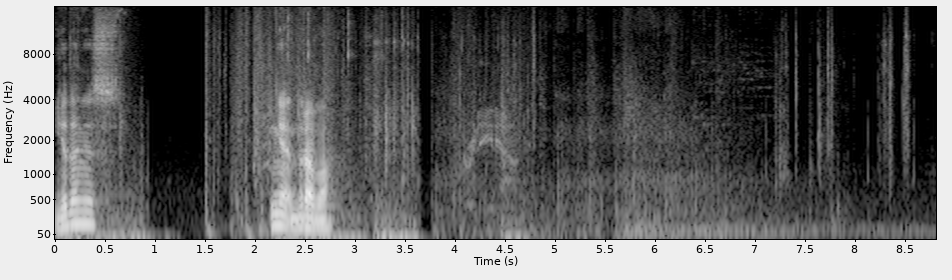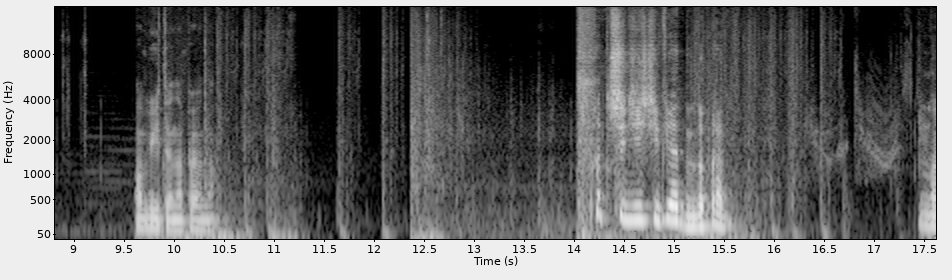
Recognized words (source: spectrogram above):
Jeden jest... Nie, draba. Obity na pewno. 30 w jednym, doprawdy. No.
